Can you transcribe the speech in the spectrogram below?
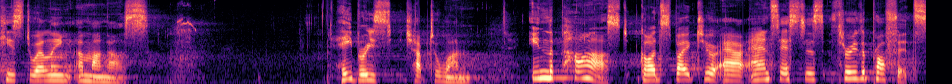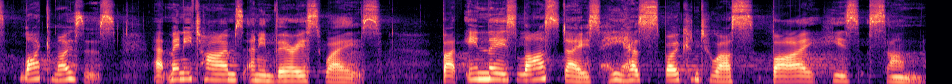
his dwelling among us. Hebrews chapter 1. In the past, God spoke to our ancestors through the prophets, like Moses, at many times and in various ways. But in these last days, he has spoken to us by his Son.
